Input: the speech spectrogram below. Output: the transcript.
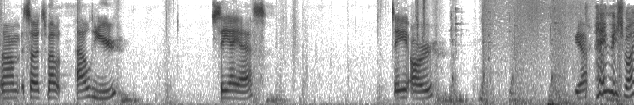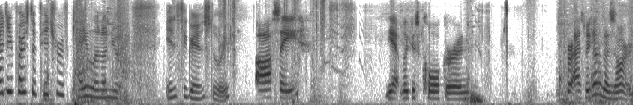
Um, so it's about L U C A S C O. Yeah, Hamish, why did you post a picture of Kaylin on your Instagram story? R C. Yeah, Lucas Corcoran. Bro, as we gotta go zone.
